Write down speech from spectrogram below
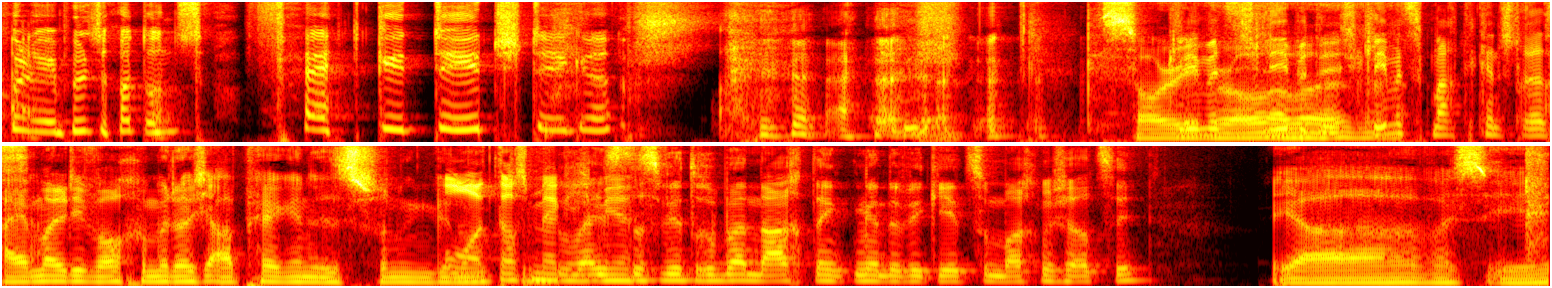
Clemens hat uns fett geditscht, Digga. Sorry, Clemens, Bro. ich liebe dich. Clemens, mach dir keinen Stress. Einmal die Woche mit euch abhängen ist schon Oh, genug. das merke Du ich weißt, mir. dass wir drüber nachdenken, in der WG zu machen, Schatzi. ja, weiß eh.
